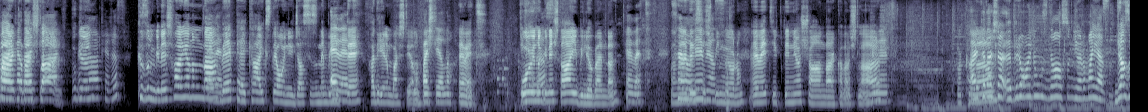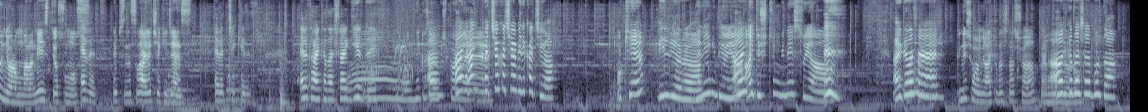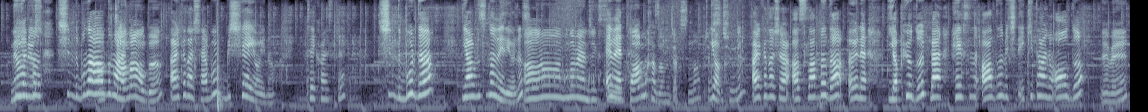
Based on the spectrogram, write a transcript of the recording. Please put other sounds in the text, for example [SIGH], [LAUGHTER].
Merhaba arkadaşlar. Bugün Ne yapıyoruz? kızım Güneş var yanımda Evet. ve PKX'de oynayacağız sizinle birlikte. Evet. Hadi gelin başlayalım. Başlayalım. Evet. Bu oyunu Gidiyoruz. Güneş daha iyi biliyor benden. Evet. Ben Sen neredeyse hiç bilmiyorum. Evet yükleniyor şu anda arkadaşlar. Evet. Bakalım. Arkadaşlar öbür oyunumuz ne olsun yoruma yazın. Yazın yorumlara ne istiyorsunuz? Evet. Hepsini sırayla çekeceğiz. Evet çekeriz. Evet arkadaşlar girdik. Aa, ne güzelmiş böyle. Ay ay kaçıyor kaçıyor biri kaçıyor. O kim? Bilmiyorum. Nereye gidiyor ya? Ay. Ay, düştün güneş suya. [LAUGHS] Arkadaşlar. güneş oynuyor arkadaşlar şu an. Ben bilmiyorum. Arkadaşlar burada. Ne Bir yakala- arıyorsun? Şimdi bunu aldım. Kucağına aldı. Arkadaşlar bu bir şey oyunu. Tekrar. Şimdi burada yavrusuna veriyoruz. Aa, buna vereceksin. Evet. Puan mı kazanacaksın? Ne yapacaksın Yok. şimdi? Arkadaşlar aslanda da öyle yapıyorduk. Ben hepsini aldığım için iki tane oldu. Evet.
